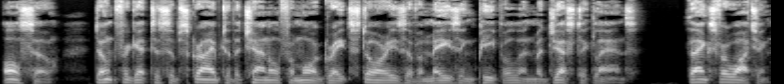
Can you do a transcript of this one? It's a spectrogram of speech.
Also, don't forget to subscribe to the channel for more great stories of amazing people and majestic lands. Thanks for watching.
